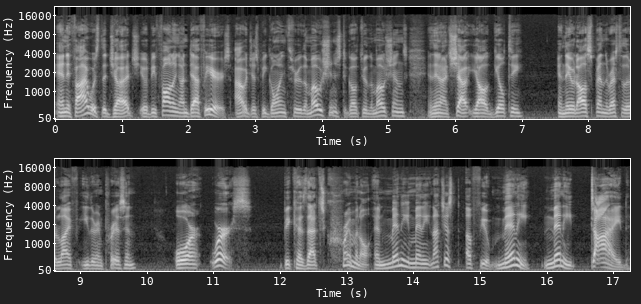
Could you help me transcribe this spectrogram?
And if I was the judge, it would be falling on deaf ears. I would just be going through the motions to go through the motions, and then I'd shout, Y'all guilty. And they would all spend the rest of their life either in prison or worse, because that's criminal. And many, many, not just a few, many, many died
